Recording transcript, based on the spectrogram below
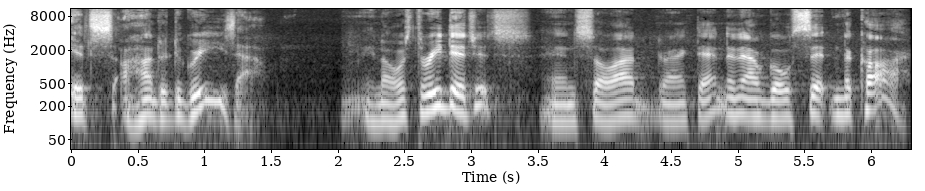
it's 100 degrees out. You know, it's three digits. And so I drank that, and then I'll go sit in the car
